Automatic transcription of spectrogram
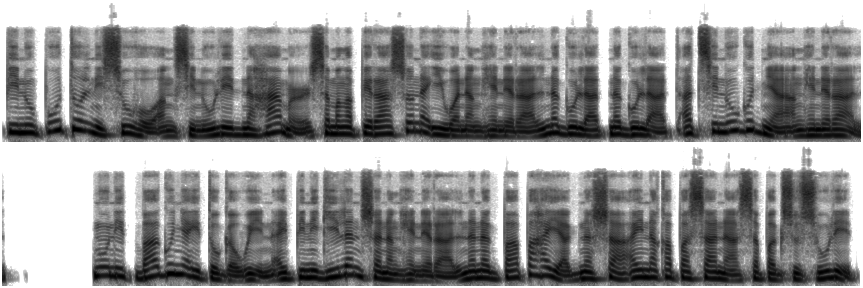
Pinuputol ni Suho ang sinulid na hammer sa mga piraso na iwan ng general na gulat na gulat at sinugod niya ang general. Ngunit bago niya ito gawin ay pinigilan siya ng general na nagpapahayag na siya ay nakapasa na sa pagsusulit.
